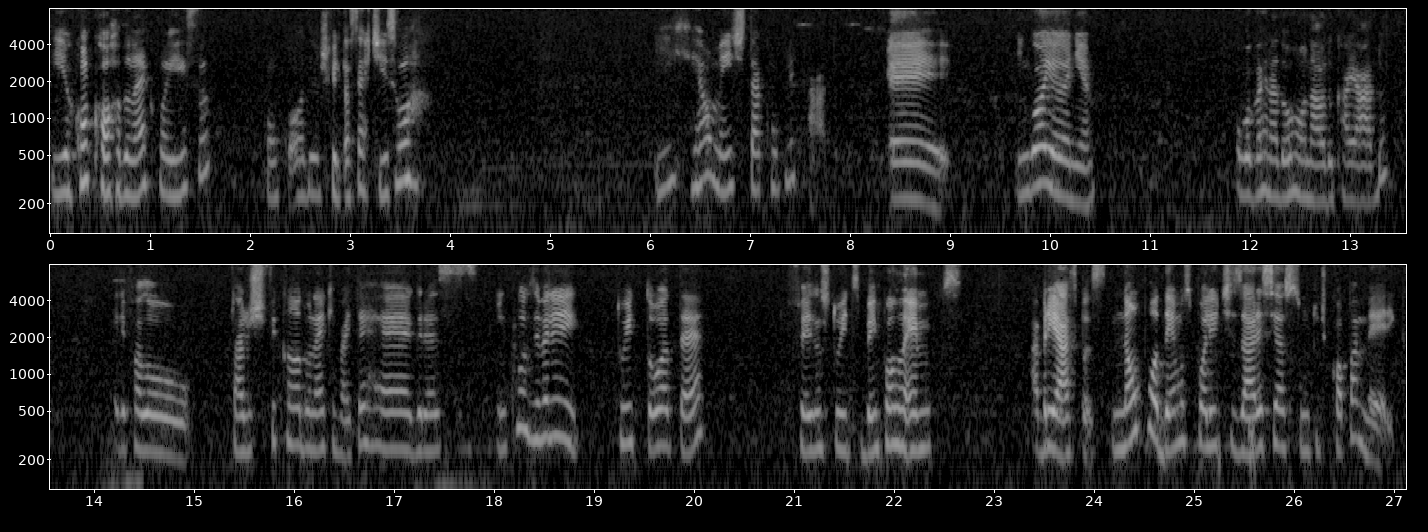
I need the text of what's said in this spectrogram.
E eu concordo, né, com isso. Concordo, acho que ele está certíssimo. E realmente está complicado. É, em Goiânia, o governador Ronaldo Caiado, ele falou, tá justificando, né, que vai ter regras. Inclusive ele tweetou até, fez uns tweets bem polêmicos. Abre aspas, não podemos politizar esse assunto de Copa América,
